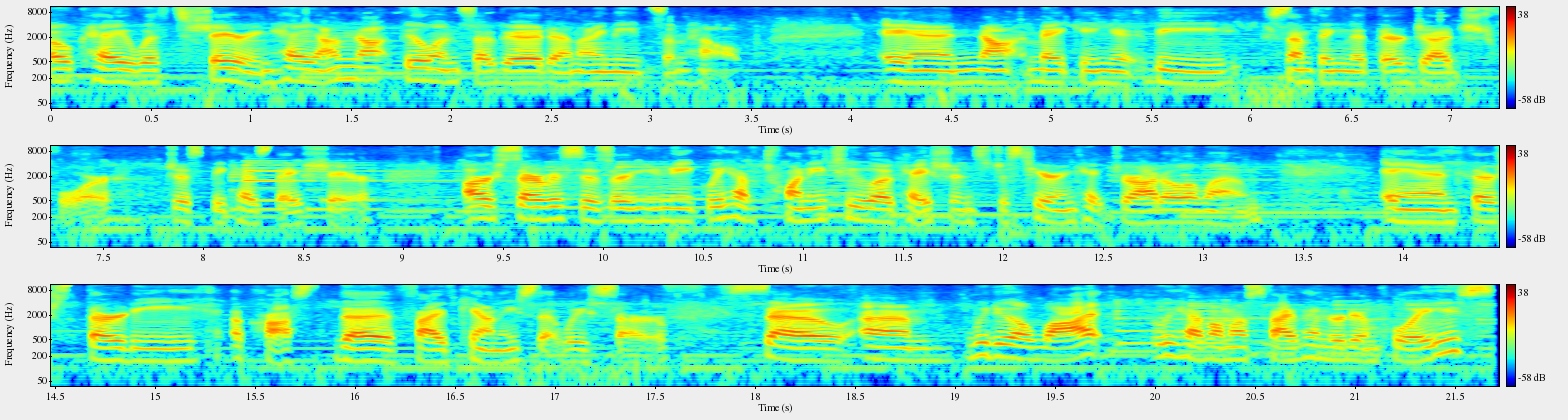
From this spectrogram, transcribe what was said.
okay with sharing hey i'm not feeling so good and i need some help and not making it be something that they're judged for just because they share. Our services are unique. We have 22 locations just here in cape girardeau alone and there's 30 across the five counties that we serve so um, we do a lot. We have almost 500 employees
